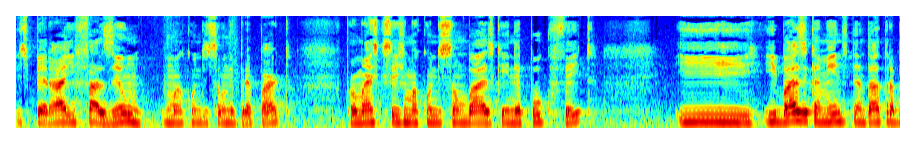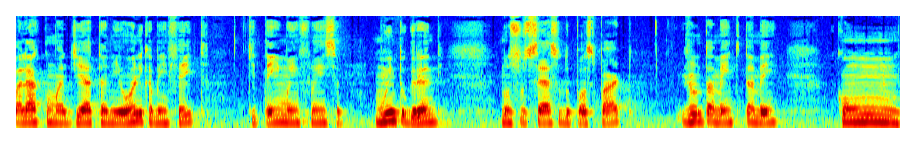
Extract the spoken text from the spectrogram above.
esperar e fazer um, uma condição de pré-parto, por mais que seja uma condição básica, ainda é pouco feita. E, e basicamente tentar trabalhar com uma dieta aniônica bem feita, que tem uma influência muito grande no sucesso do pós-parto, juntamente também com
